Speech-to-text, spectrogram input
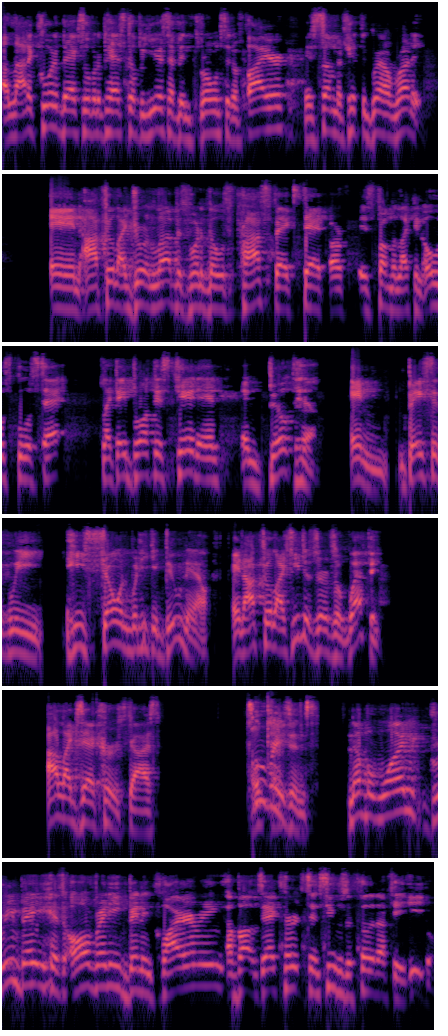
A lot of quarterbacks over the past couple years have been thrown to the fire, and some have hit the ground running. And I feel like Jordan Love is one of those prospects that are is from like an old school set. Like they brought this kid in and built him, and basically he's showing what he can do now. And I feel like he deserves a weapon. I like Zach Ertz, guys. Two Okay. reasons. Number one, Green Bay has already been inquiring about Zach Ertz since he was a Philadelphia Eagle.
